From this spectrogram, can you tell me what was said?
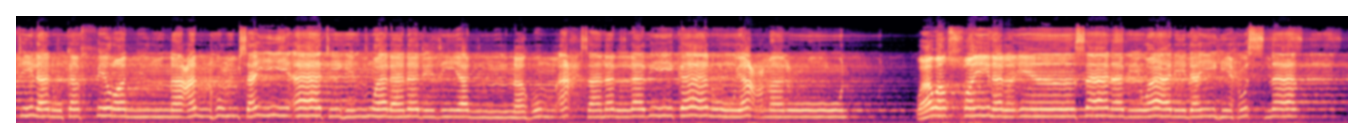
الصالحات لنكفرن عنهم سيئاتهم ولنجزينهم أحسن الذي كانوا يعملون ووصينا الإنسان بوالديه حسناً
